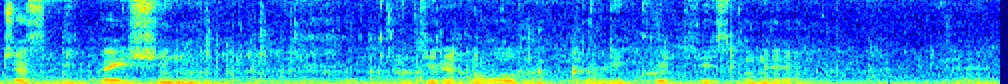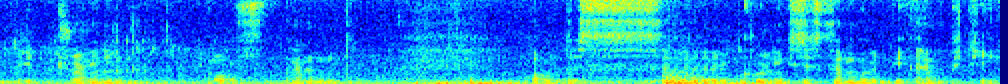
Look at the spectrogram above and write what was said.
Just be patient until all the liquid is gonna uh, be drained off and all this uh, cooling system will be empty.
